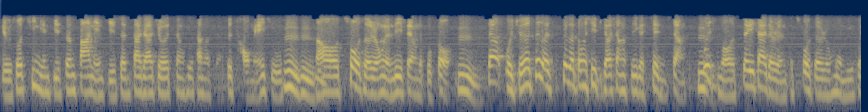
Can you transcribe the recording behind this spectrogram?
比如说七年级生、八年级生，大家就会称呼他们可能是草莓族，嗯嗯，然后挫折容忍力非常的不够，嗯，但我觉得这个这个东西比较像是一个现象，为什么这一代的人的挫折容忍力会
